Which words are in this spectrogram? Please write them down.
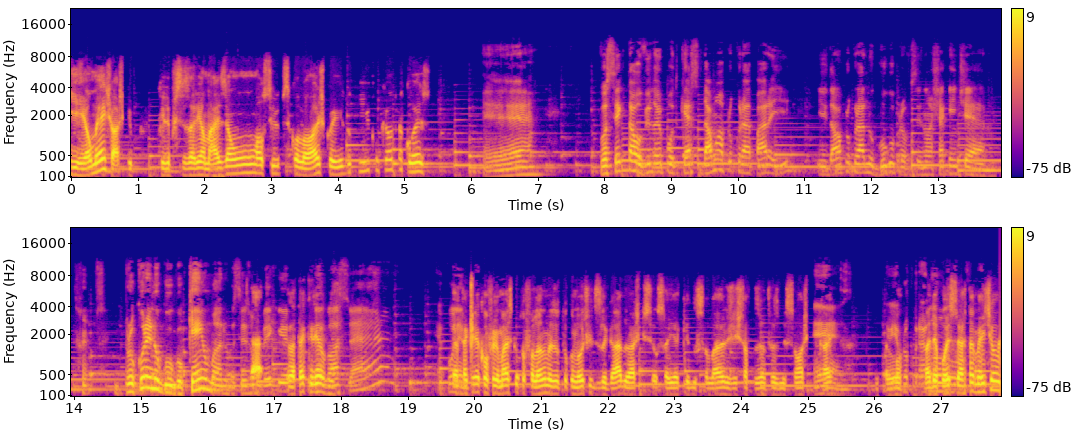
E realmente, eu acho que que ele precisaria mais é um auxílio psicológico aí do que qualquer outra coisa. É. Você que tá ouvindo aí o podcast, dá uma procurada para aí e dá uma procurada no Google para vocês não achar que a gente é. Procurem no Google quem humano, vocês vão é, ver que eu até queria... o negócio é. é eu até queria confirmar isso que eu tô falando, mas eu tô com o note desligado. Eu acho que se eu sair aqui do celular, a gente tá fazendo transmissão, acho que é. cai. Então, mas depois no... certamente eu,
